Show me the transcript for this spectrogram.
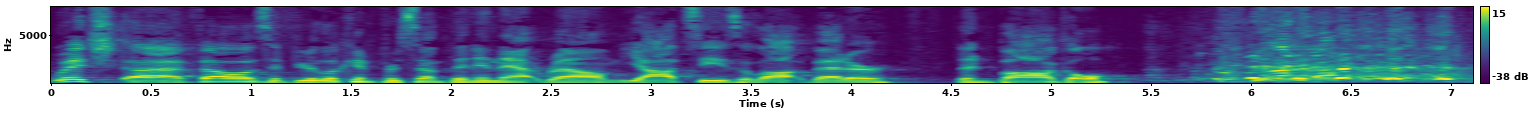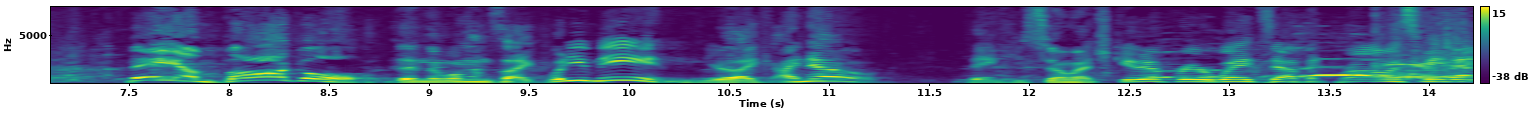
Which, uh, fellas, if you're looking for something in that realm, Yahtzee's a lot better than Boggle. Bam! Boggle! Then the woman's like, What do you mean? And you're like, I know. Thank you so much. Give it up for your wait staff and promise me that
